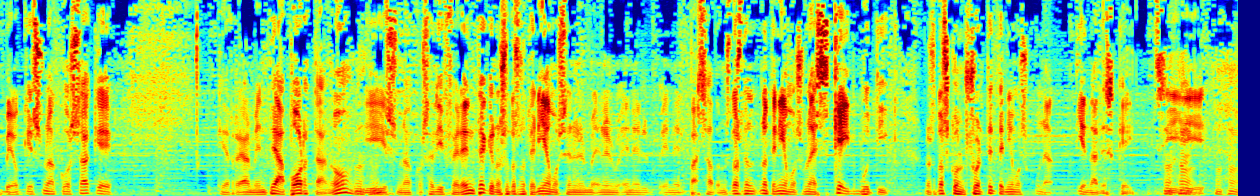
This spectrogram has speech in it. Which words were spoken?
veo que es una cosa que que realmente aporta, ¿no? Y es una cosa diferente que nosotros no teníamos en el, en el, en el, en el pasado. Nosotros no, teníamos una skate boutique. Nosotros con suerte teníamos una tienda de skate. Sí, Ujú, ujú.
